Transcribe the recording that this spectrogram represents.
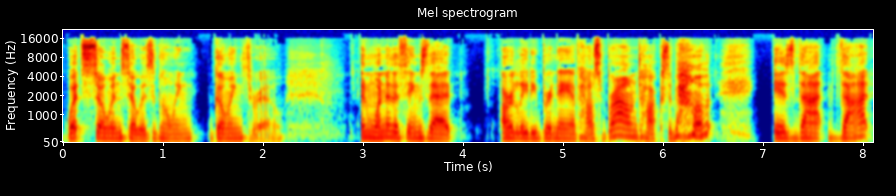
what so and so is going going through. And one of the things that our lady brene of house brown talks about is that that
